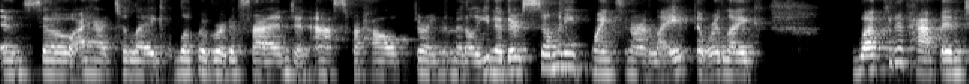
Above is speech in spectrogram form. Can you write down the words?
And so I had to like look over at a friend and ask for help during the middle. You know, there's so many points in our life that were like, what could have happened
